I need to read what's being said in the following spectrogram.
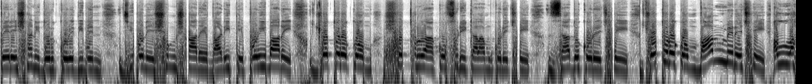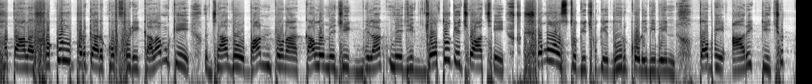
পেরেশানি দূর করে দিবেন। জীবনে, সংসারে, বাড়িতে, পরিবারে যত রকম শত্রুরা কুফরি কালাম করেছে, জাদু করেছে, যত রকম বান মেরেছে, আল্লাহ তালা সকল প্রকার কুফরি কালাম কালামকে জাদু বান্টনা কালো ম্যাজিক ব্ল্যাক ম্যাজিক যত কিছু আছে সমস্ত কিছুকে দূর করে দিবেন তবে আরেকটি ছোট্ট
